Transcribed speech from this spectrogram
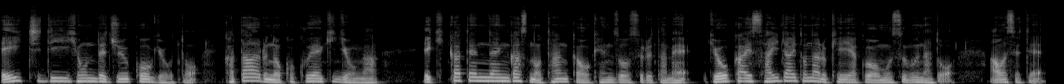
HD ヒョンデ重工業とカタールの国営企業が液化天然ガスの単価を建造するため業界最大となる契約を結ぶなど合わせて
